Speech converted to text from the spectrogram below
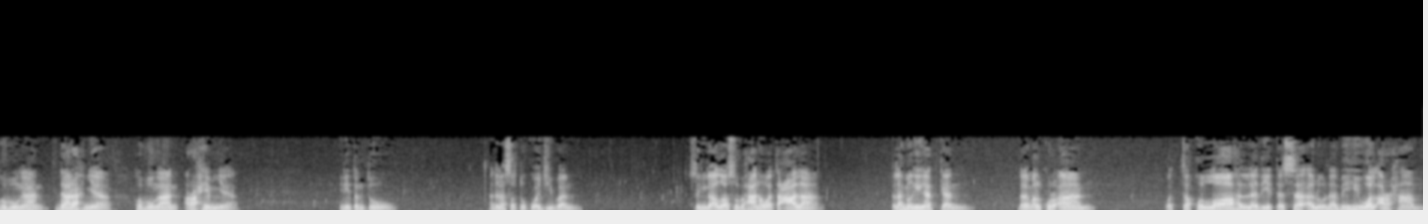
hubungan darahnya, hubungan rahimnya. Ini tentu adalah satu kewajiban sehingga Allah Subhanahu wa taala telah mengingatkan dalam Al-Qur'an Wattaqullaha tasaaluna bihi wal arham.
